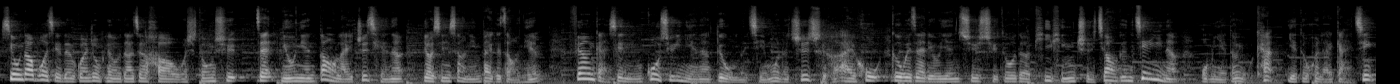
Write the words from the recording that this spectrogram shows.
新闻大破解的观众朋友，大家好，我是东旭。在牛年到来之前呢，要先向您拜个早年。非常感谢您过去一年呢对我们节目的支持和爱护。各位在留言区许多的批评指教跟建议呢，我们也都有看，也都会来改进。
